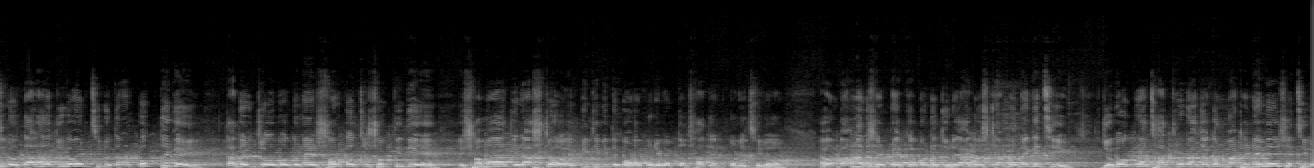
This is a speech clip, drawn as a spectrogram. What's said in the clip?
ছিল তালহা জুবাইর ছিল, তারা প্রত্যেকেই তাদের যৌবনের সর্বোচ্চ শক্তি দিয়ে এই সমাজ রাষ্ট্র এই পৃথিবীতে বড় পরিবর্তন সাধন করেছিল। এবং বাংলাদেশের প্রেক্ষাপটে জুলাই আগস্টে আমরা দেখেছি, যুবকরা, ছাত্ররা যখন মাঠে নেমে এসেছিল,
